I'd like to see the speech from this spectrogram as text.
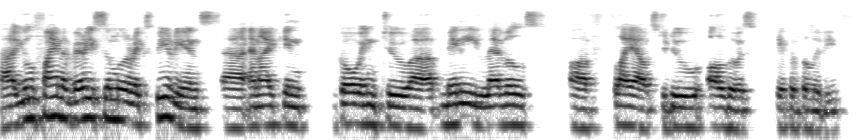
uh, you'll find a very similar experience, uh, and I can go into uh, many levels of flyouts to do all those capabilities.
